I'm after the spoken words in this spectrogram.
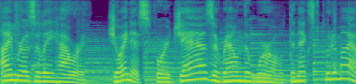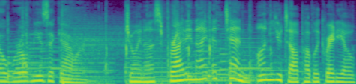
I'm Rosalie Howarth. Join us for Jazz Around the World, the next Putumayo World Music Hour. Join us Friday night at 10 on Utah Public Radio.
